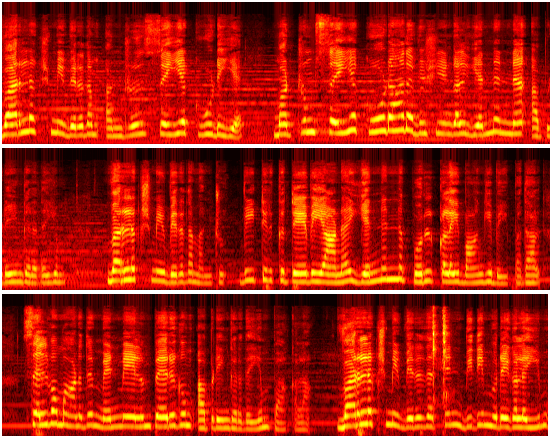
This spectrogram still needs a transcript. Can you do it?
வரலட்சுமி விரதம் அன்று செய்யக்கூடிய மற்றும் செய்யக்கூடாத விஷயங்கள் என்னென்ன அப்படிங்கிறதையும் வரலட்சுமி விரதம் அன்று வீட்டிற்கு தேவையான என்னென்ன பொருட்களை வாங்கி வைப்பதால் செல்வமானது மென்மேலும் பெருகும் அப்படிங்கிறதையும் பார்க்கலாம். வரலட்சுமி விரதத்தின் விதிமுறைகளையும்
